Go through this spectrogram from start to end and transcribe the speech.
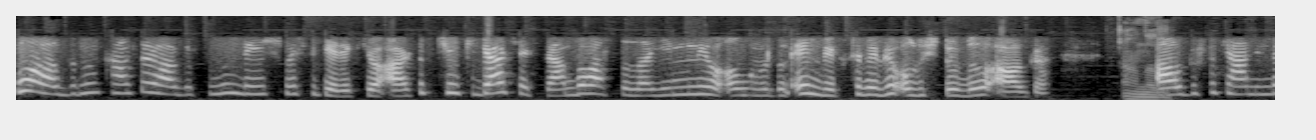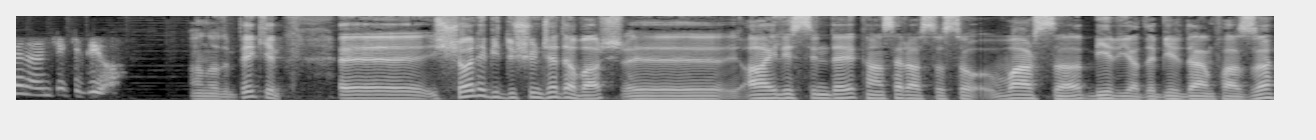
bu algının kanser algısının değişmesi gerekiyor artık. Çünkü gerçekten bu hastalığa yeniliyor olmamızın en büyük sebebi oluşturduğu algı. Anladım. Algısı kendinden önce gidiyor. Anladım. Peki eee, şöyle bir düşünce de var. Eee, ailesinde kanser hastası varsa bir ya da birden fazla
